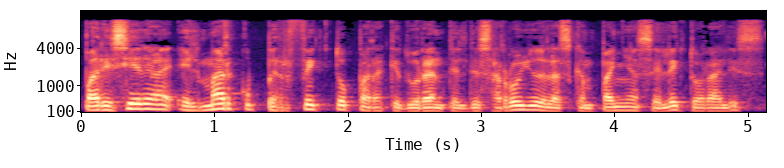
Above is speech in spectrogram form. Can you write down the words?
pareciera el marco perfecto para que durante el desarrollo de las campañas electorales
